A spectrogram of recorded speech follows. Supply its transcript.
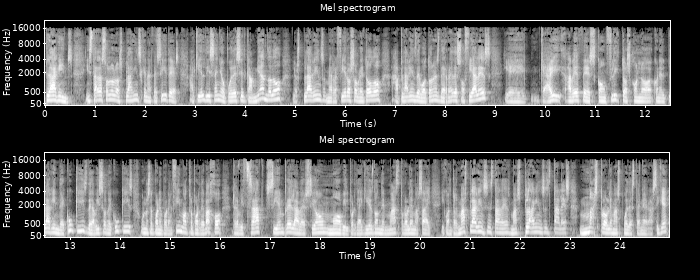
Plugins. Instala solo los plugins que necesites. Aquí el diseño puedes ir cambiándolo. Los plugins me refiero sobre todo a plugins de botones de redes sociales, que hay a veces conflictos con, lo, con el plugin de cookies, de aviso de cookies. Uno se pone por encima, otro por debajo. Revisad siempre la versión móvil, porque aquí es donde más problemas hay. Y cuantos más plugins instales, más plugins instales, más problemas puedes tener. Así que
